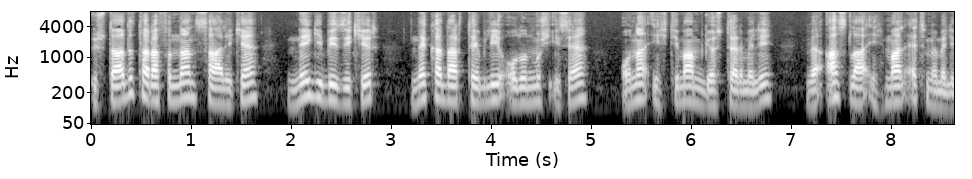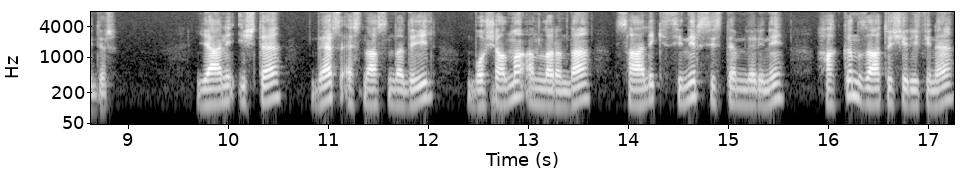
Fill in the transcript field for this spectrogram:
Üstadı tarafından salike ne gibi zikir, ne kadar tebliğ olunmuş ise ona ihtimam göstermeli ve asla ihmal etmemelidir. Yani işte ders esnasında değil, boşalma anlarında salik sinir sistemlerini Hakk'ın zatı şerifine,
